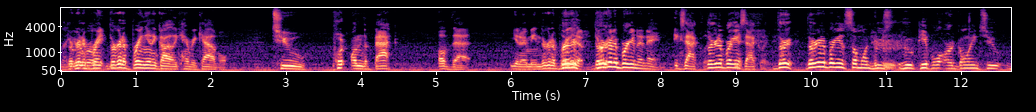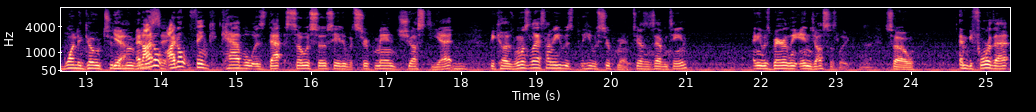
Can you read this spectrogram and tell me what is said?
No, they're going to bring they're going to bring in a guy like Henry Cavill to put on the back of that. You know what I mean? They're going to They're bring gonna, it. they're gonna bring in a name. exactly. They're gonna bring in exactly. They're they're gonna bring in someone who's who people are going to want to go to Yeah, the movie. and I don't see. I don't think Cavill is that so associated with Superman just yet, Mm-hmm. because when was the last time he was he was Superman? 2017, and he was barely in Justice League. Yeah. So, and before that,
